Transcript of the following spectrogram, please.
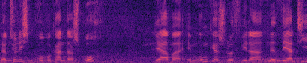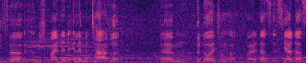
natürlich ein provokanter Spruch, der aber im Umkehrschluss wieder eine sehr tiefe und ich meine eine elementare ähm, Bedeutung hat. Weil das ist ja das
